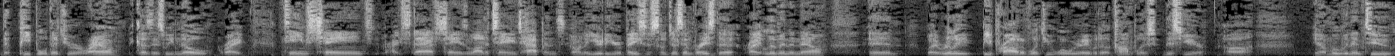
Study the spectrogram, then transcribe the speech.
the people that you're around because as we know, right, teams change, right, staffs change, a lot of change happens on a year to year basis. So just embrace that, right, live in the now and but really be proud of what you what we were able to accomplish this year. Uh, you know, moving into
